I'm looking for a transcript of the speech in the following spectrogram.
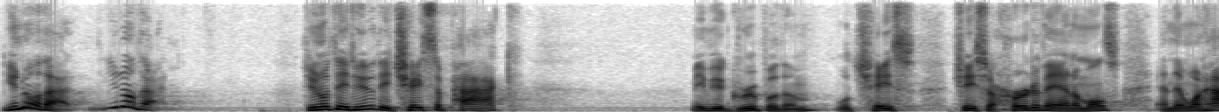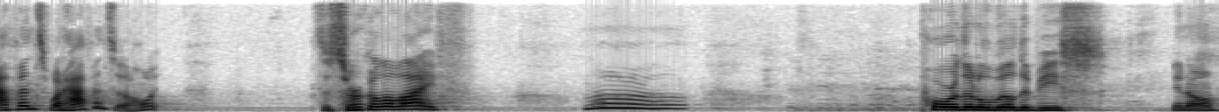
You know that. You know that. Do you know what they do? They chase a pack maybe a group of them, will chase, chase a herd of animals. And then what happens? What happens? Oh, it's a circle of life. Oh. Poor little wildebeest, you know.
